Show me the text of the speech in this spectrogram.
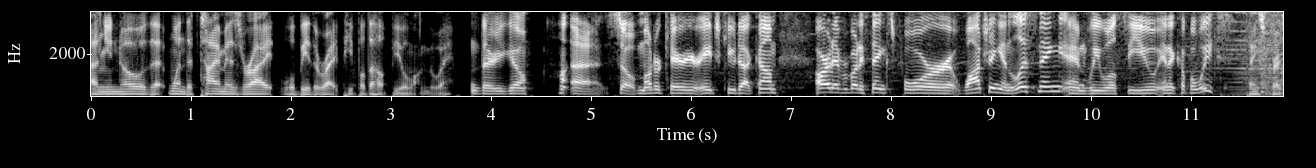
and you know that when the time is right, we'll be the right people to help you along the way. There you go. Uh, so motorcarrierhq.com. All right, everybody. Thanks for watching and listening, and we will see you in a couple weeks. Thanks, Craig.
